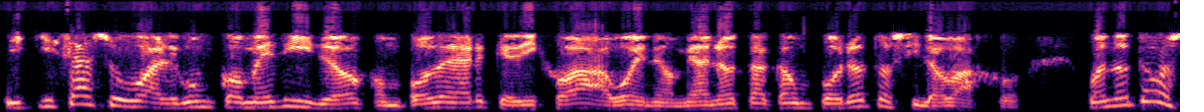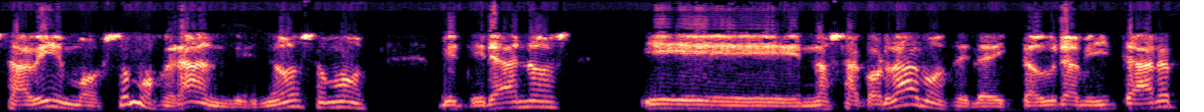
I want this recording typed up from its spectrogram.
Y quizás hubo algún comedido con poder que dijo, ah, bueno, me anoto acá un poroto si lo bajo. Cuando todos sabemos, somos grandes, ¿no? Somos veteranos, eh, nos acordamos de la dictadura militar,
